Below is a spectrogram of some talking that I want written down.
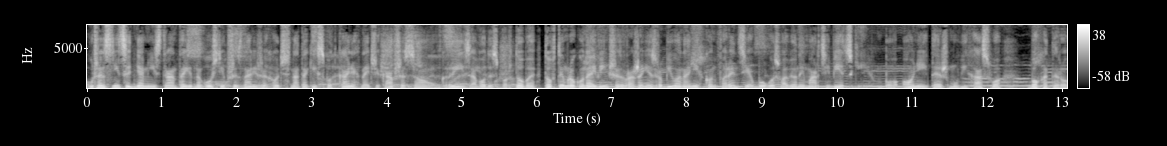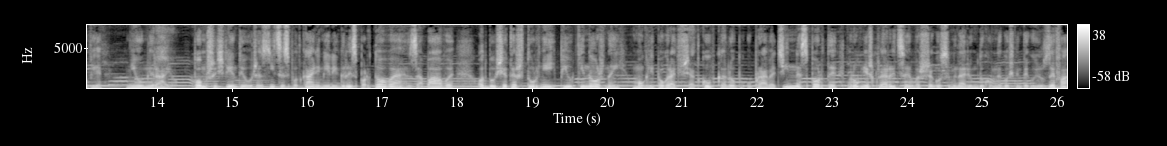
Uczestnicy Dnia Ministranta jednogłośnie przyznali, że choć na takich spotkaniach najciekawsze są gry i zawody sportowe, to w tym roku największe wrażenie zrobiła na nich konferencja błogosławionej Marcie Wieckiej, bo o niej też mówi hasło Bohaterowie nie umierają. Po mszy świętej uczestnicy spotkania mieli gry sportowe, zabawy, odbył się też turniej piłki nożnej, mogli pograć w siatkówkę lub uprawiać inne sporty. Również klerycy Wyższego Seminarium Duchownego Świętego Józefa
